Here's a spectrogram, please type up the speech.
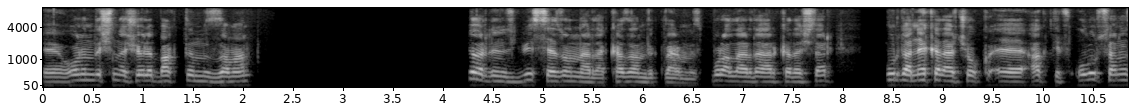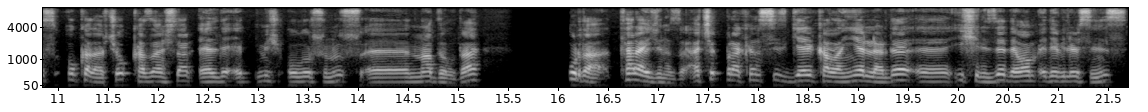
E, onun dışında şöyle baktığımız zaman gördüğünüz gibi sezonlarda kazandıklarımız buralarda arkadaşlar. Burada ne kadar çok e, aktif olursanız o kadar çok kazançlar elde etmiş olursunuz e, Nadal'da. Burada tarayıcınızı açık bırakın. Siz geri kalan yerlerde e, işinize devam edebilirsiniz.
